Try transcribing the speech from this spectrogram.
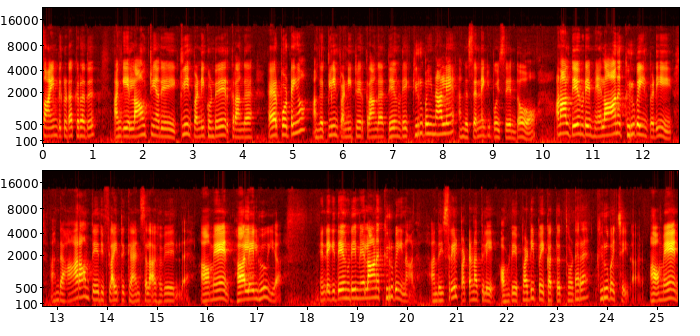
சாய்ந்து கிடக்கிறது. அங்கே எல்லாவற்றையும் அதை க்ளீன் பண்ணி கொண்டே இருக்கிறாங்க. ஏர்போர்ட்டையும் அங்கே க்ளீன் பண்ணிகிட்டே இருக்கிறாங்க. தேவனுடைய கிருபையினாலே அங்கே சென்னைக்கு போய் சேர்ந்தோம். ஆனால் தேவனுடைய மேலான கிருபையின்படி அந்த ஆறாம் தேதி ஃப்ளைட்டு கேன்சல் ஆகவே இல்லை. ஆமேன் ஹாலே லூயா இன்றைக்கு தேவனுடைய மேலான கிருபையினால் அந்த இஸ்ரேல் பட்டணத்திலே அவருடைய படிப்பை கத்த தொடர கிருபை செய்தார். ஆமேன்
